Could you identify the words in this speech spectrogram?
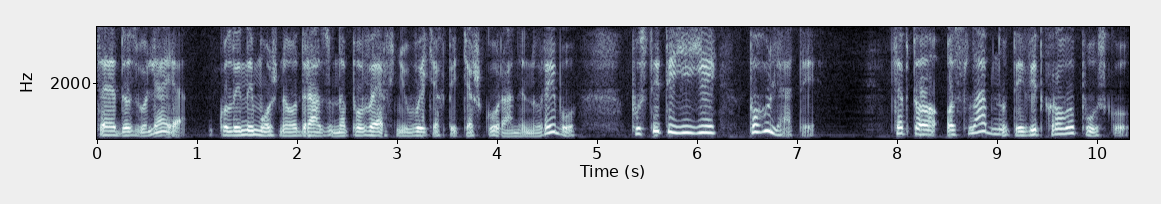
Це дозволяє, коли не можна одразу на поверхню витягти тяжку ранену рибу, пустити її погуляти, цебто ослабнути від кровопуску,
